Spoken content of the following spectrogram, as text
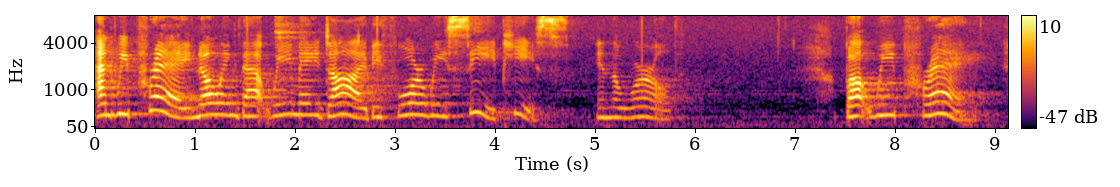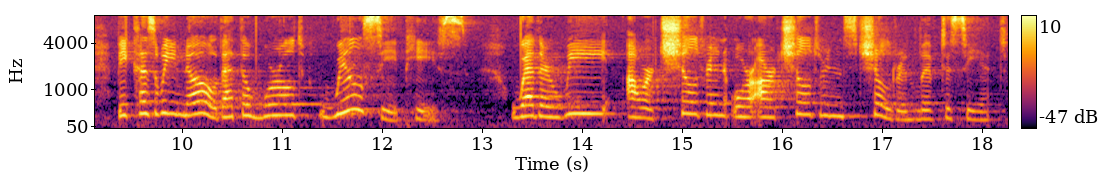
And we pray knowing that we may die before we see peace in the world. But we pray because we know that the world will see peace whether we, our children, or our children's children live to see it.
